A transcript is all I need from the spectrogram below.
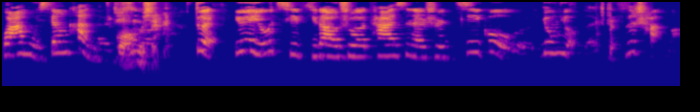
刮目相看的这个刮目相对，因为尤其提到说他现在是机构拥有的资产嘛，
